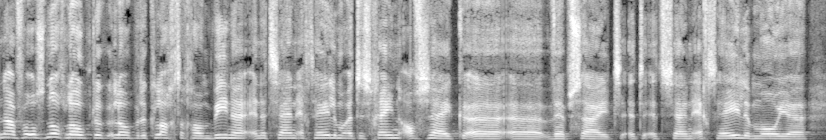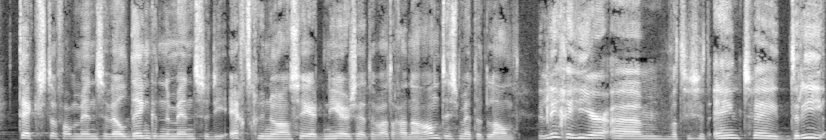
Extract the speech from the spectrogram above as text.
nou, vooralsnog lopen de, lopen de klachten gewoon binnen. En het zijn echt helemaal. Het is geen afzeik-website. het, het zijn echt hele mooie teksten van mensen, weldenkende mensen... die echt genuanceerd neerzetten wat er aan de hand is met het land. Er liggen hier, ehm, wat is het, 1, 2, 3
